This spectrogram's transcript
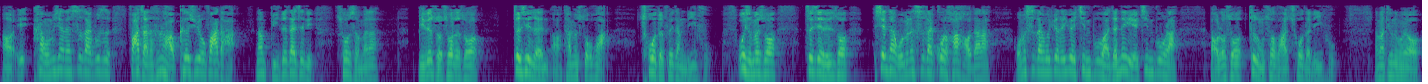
啊，一看我们现在世代不是发展的很好，科学又发达。那彼得在这里说什么呢？彼得所说的说，这些人啊，他们说话。错的非常离谱。为什么说这些人说现在我们的时代过得好好的啦？我们时代会越来越进步啊，人类也进步啦。保罗说这种说法错的离谱。那么听众朋友，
